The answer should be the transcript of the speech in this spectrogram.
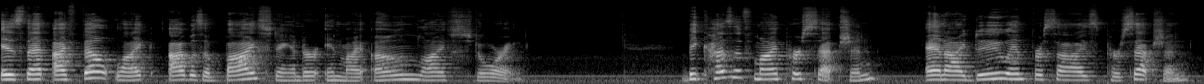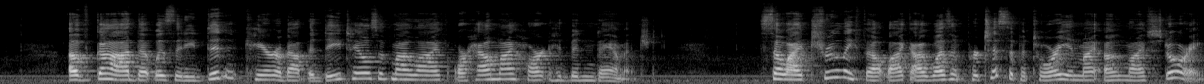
is that I felt like I was a bystander in my own life story. Because of my perception, and I do emphasize perception, of God that was that He didn't care about the details of my life or how my heart had been damaged. So I truly felt like I wasn't participatory in my own life story,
